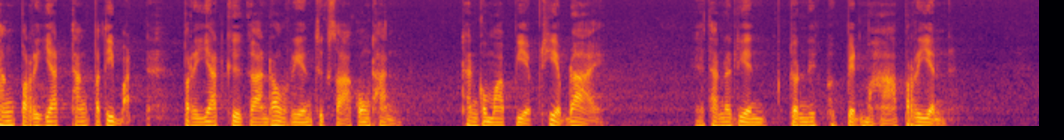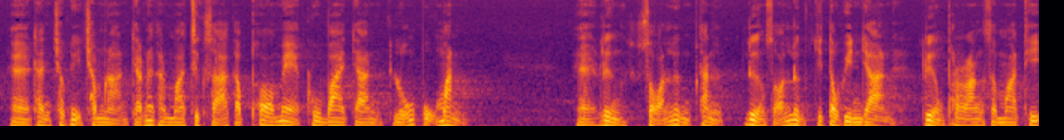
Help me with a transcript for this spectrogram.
ทั้งปริยัติทั้งปฏิบัติ ปริยัติคือการเล่าเรียนศึกษาของท่าน ท่านก็มาเปรียบเทียบได้ ท่านเรียนจนเป็นมหาปรริญญาท่านชำนิชำนาญ จากนั้นกันมาศึกษากับพ่อแม่ครูบาอาจารย์หลวงปู่มั่นเรื่องสอนเรื่องท่านเรื่องสอนเรื่องจิตวิญญาณ เรื่องพลังสมาธิ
